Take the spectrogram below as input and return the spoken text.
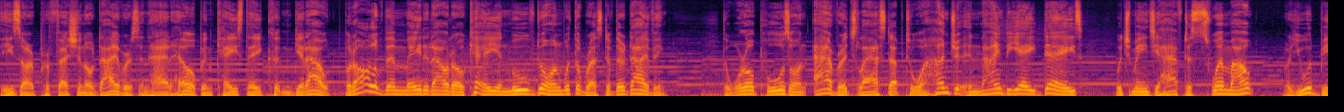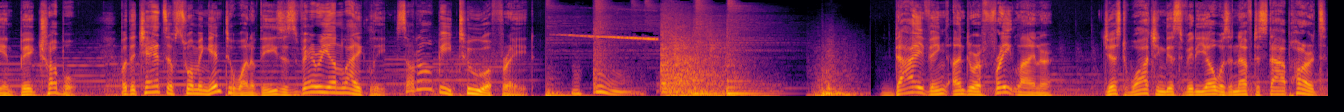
These are professional divers and had help in case they couldn't get out, but all of them made it out okay and moved on with the rest of their diving. The whirlpools on average last up to 198 days, which means you have to swim out or you would be in big trouble. But the chance of swimming into one of these is very unlikely, so don't be too afraid. Diving under a freightliner. Just watching this video was enough to stop hearts.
